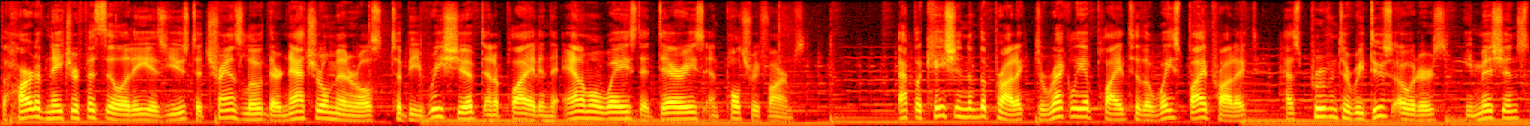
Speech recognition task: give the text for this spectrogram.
The Heart of Nature facility is used to transload their natural minerals to be reshipped and applied into animal waste at dairies and poultry farms. Application of the product directly applied to the waste byproduct has proven to reduce odors, emissions,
